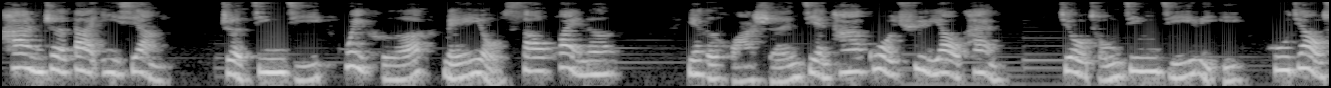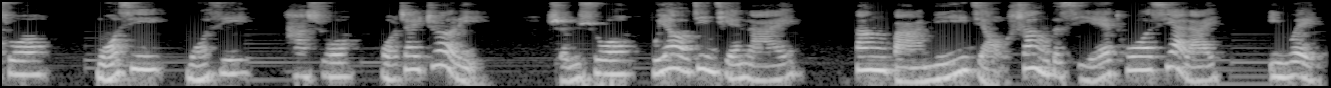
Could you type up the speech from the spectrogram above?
看这大异象，这荆棘为何没有烧坏呢？”耶和华神见他过去要看。就从荆棘里呼叫说：“摩西，摩西。”他说：“我在这里。”神说：“不要近前来，当把你脚上的鞋脱下来，因为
